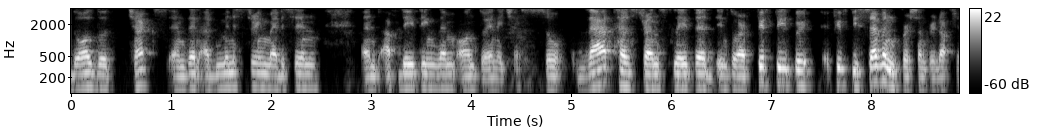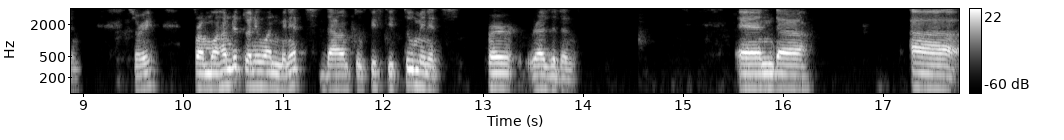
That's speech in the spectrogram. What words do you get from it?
do all the checks and then administering medicine and updating them onto NHS. So that has translated into our 50, 57% reduction, sorry, from 121 minutes down to 52 minutes per resident. And uh, uh,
